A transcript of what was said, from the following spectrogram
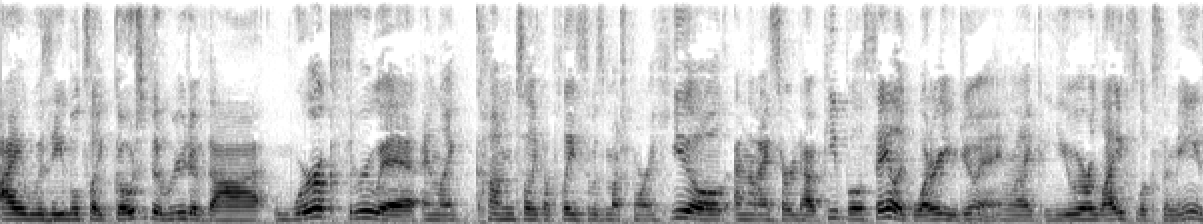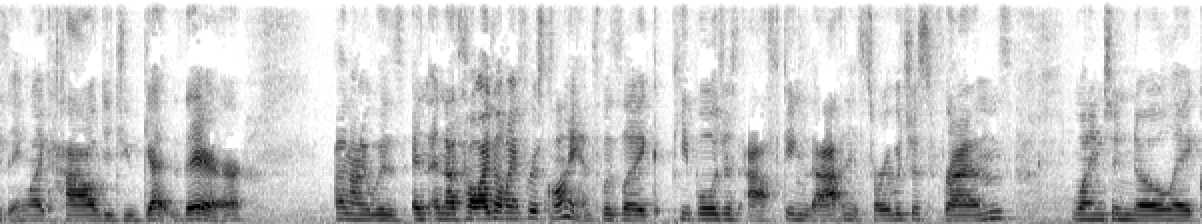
I was able to like go to the root of that, work through it, and like come to like a place that was much more healed. And then I started to have people say, like, what are you doing? Like, your life looks amazing. Like, how did you get there? And I was, and, and that's how I got my first clients was like people just asking that. And it started with just friends wanting to know like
